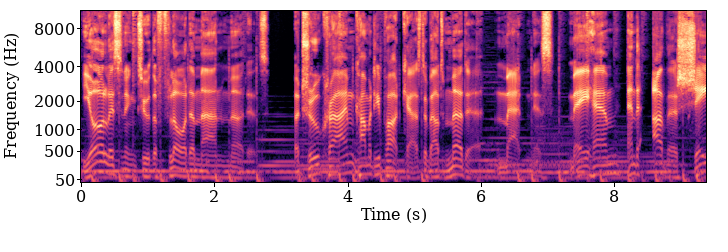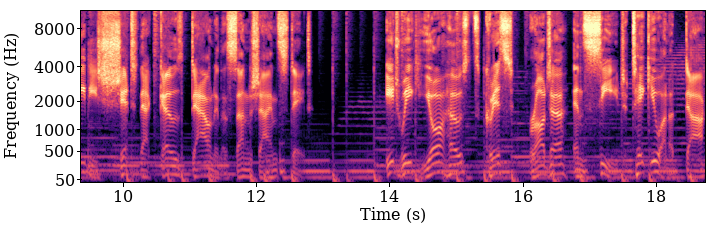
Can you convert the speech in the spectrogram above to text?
You're listening to The Florida Man Murders, a true crime comedy podcast about murder, madness, mayhem, and other shady shit that goes down in the Sunshine State. Each week, your hosts, Chris, Roger, and Siege, take you on a dark,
